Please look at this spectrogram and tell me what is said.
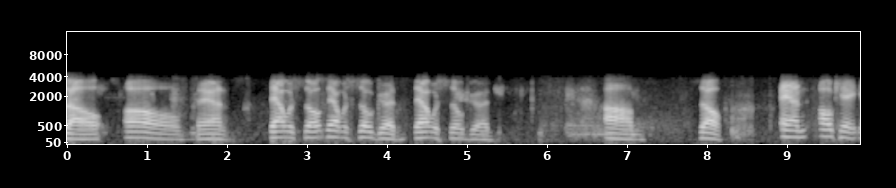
So, oh man, that was so that was so good. That was so good. Um, so, and okay,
